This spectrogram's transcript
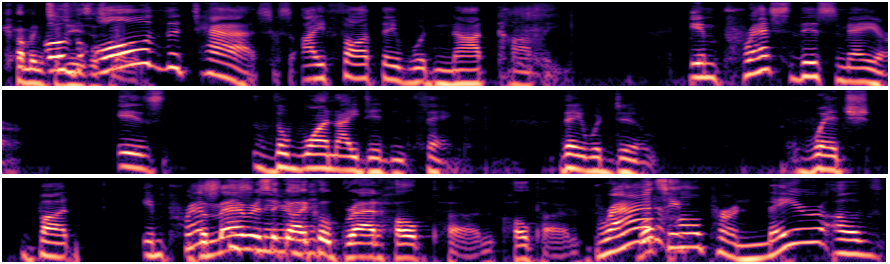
coming to of Jesus. all moment. the tasks I thought they would not copy, impress this mayor is the one I didn't think they would do. Which, but impress the mayor is a guy th- called Brad Holpern. Holpern. Brad what's he- Halpern, mayor of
